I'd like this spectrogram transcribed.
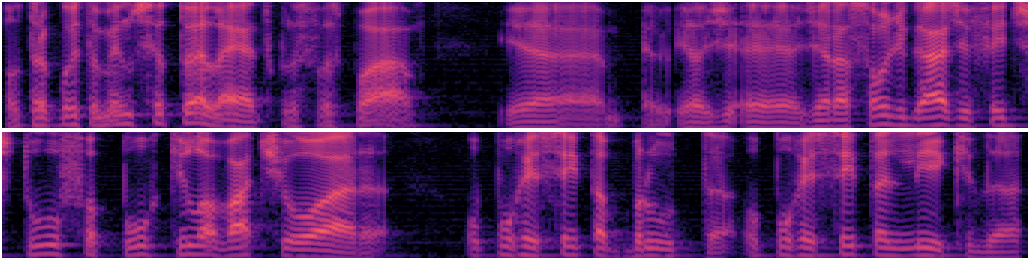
outra coisa também no setor elétrico. Né? Você fala, assim, ah, é, é, é, geração de gás de efeito estufa por quilowatt-hora, ou por receita bruta, ou por receita líquida,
